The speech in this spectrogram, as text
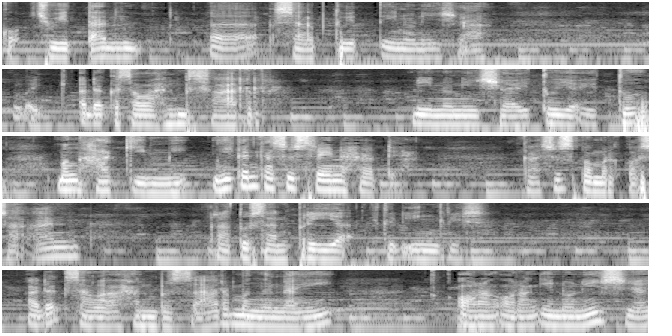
kok cuitan uh, seleb tweet di Indonesia. Like ada kesalahan besar di Indonesia itu yaitu menghakimi. Ini kan kasus Reinhardt ya? Kasus pemerkosaan ratusan pria itu di Inggris ada kesalahan besar mengenai orang-orang Indonesia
